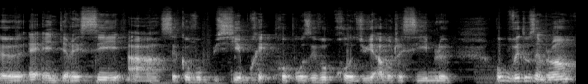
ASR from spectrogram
euh, est intéressée à ce que vous puissiez proposer vos produits à votre cible, vous pouvez tout simplement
